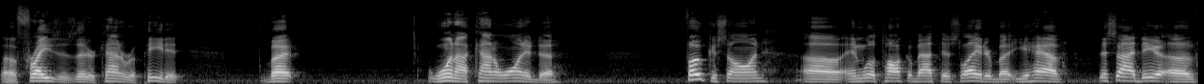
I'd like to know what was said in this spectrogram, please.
uh, phrases that are kind of repeated, but one I kind of wanted to focus on, uh, and we'll talk about this later, but you have this idea of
